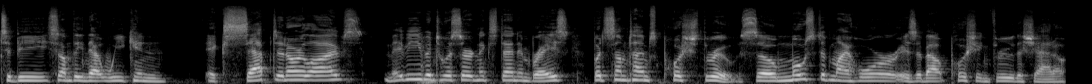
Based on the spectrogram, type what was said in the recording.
to be something that we can accept in our lives maybe even to a certain extent embrace, but sometimes push through. So most of my horror is about pushing through the shadow,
